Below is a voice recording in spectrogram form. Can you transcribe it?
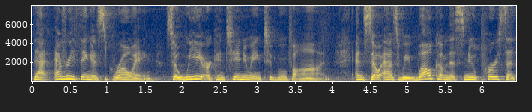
that everything is growing. So we are continuing to move on. And so as we welcome this new person,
